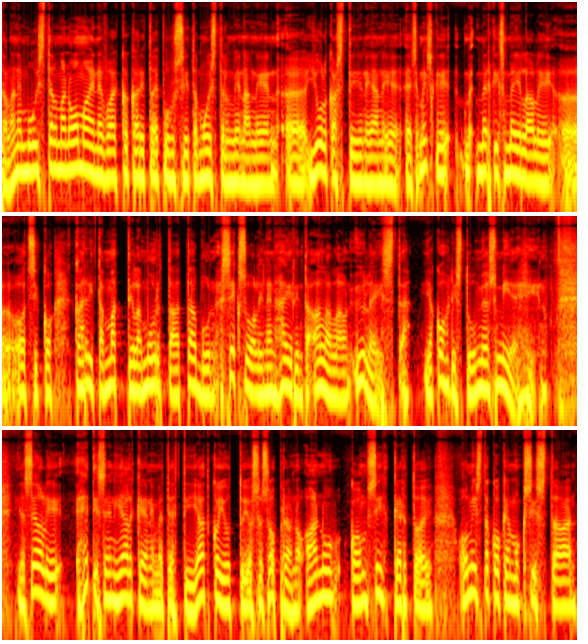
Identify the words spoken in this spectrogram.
tällainen muistelmanomainen, vaikka Karita ei puhu siitä muistelmina, niin julkaistiin. Ja niin esimerkiksi merkiksi meillä oli otsikko Karita Mattila murtaa tabun. Seksuaalinen häirintä alalla on yleistä ja kohdistuu myös miehiin. Ja se oli heti sen jälkeen, niin me tehtiin jatkojuttu, jossa soprano Anu Komsi kertoi omista kokemuksistaan,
